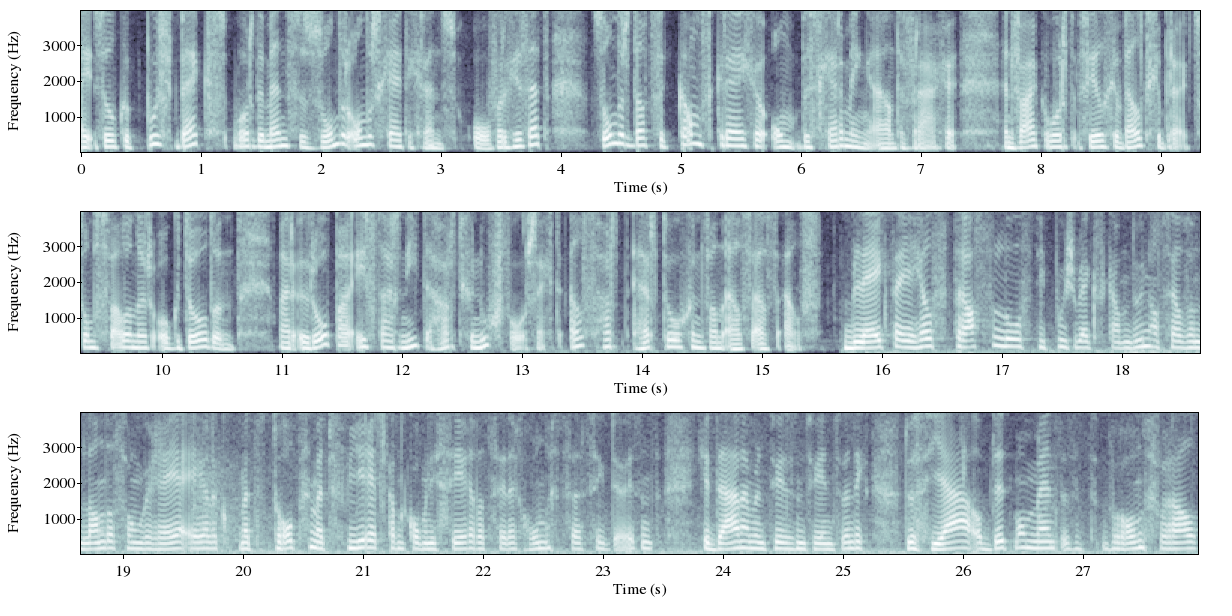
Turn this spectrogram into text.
Bij zulke pushbacks worden mensen zonder onderscheid de grens overgezet, zonder dat ze kans krijgen om bescherming aan te vragen. En vaak wordt veel geweld gebruikt. Soms vallen er ook doden. Maar Europa is daar niet hard genoeg voor, zegt Els Hertogen van 1111. blijkt dat je heel straffeloos die pushbacks kan doen. Als zelfs een land als Hongarije eigenlijk met trots en met fierheid kan communiceren dat zij er 160.000 gedaan hebben in 2022. Dus ja, op dit moment is het voor ons vooral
